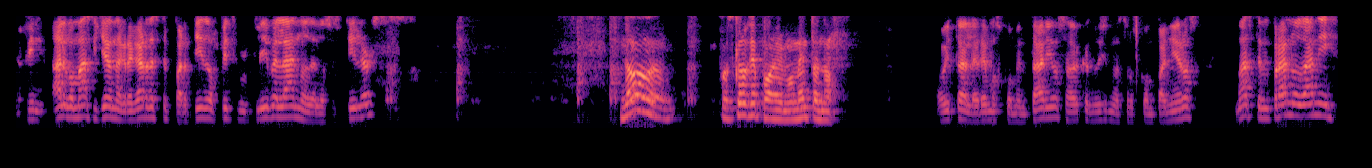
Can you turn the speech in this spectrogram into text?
en fin, ¿algo más que quieran agregar de este partido Pittsburgh-Cleveland o de los Steelers? No, pues creo que por el momento no. Ahorita leeremos comentarios, a ver qué nos dicen nuestros compañeros. Más temprano, Dani,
